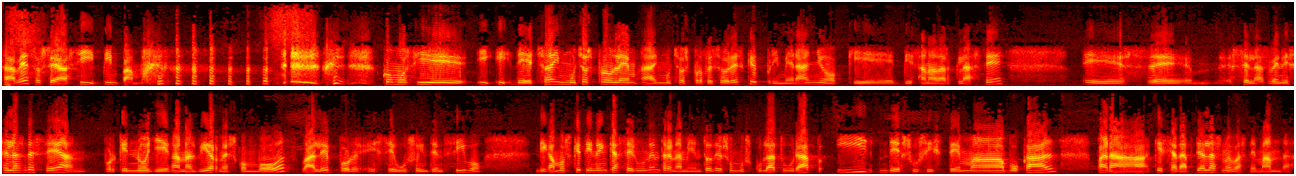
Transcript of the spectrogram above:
¿sabes? O sea, sí, pim pam. Como si y, y de hecho hay muchos problemas, hay muchos profesores que el primer año que empiezan a dar clase eh, se las ven y se las desean, porque no llegan al viernes con voz, ¿vale? Por ese uso intensivo. Digamos que tienen que hacer un entrenamiento de su musculatura y de su sistema vocal para que se adapte a las nuevas demandas.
